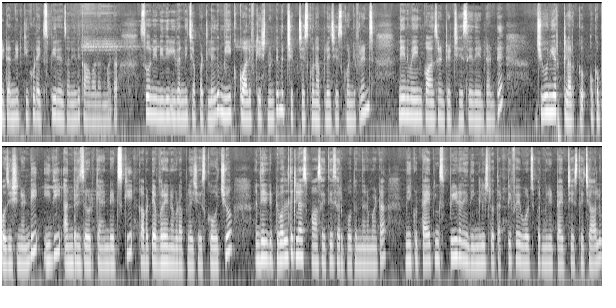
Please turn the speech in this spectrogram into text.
వీటన్నిటికీ కూడా ఎక్స్పీరియన్స్ అనేది కావాలన్నమాట. సో నేను ఇది ఇవన్నీ చెప్పట్లేదు. మీకు క్వాలిఫికేషన్ ఉంటే మీరు చెక్ చేసుకొని అప్లై చేసుకోండి ఫ్రెండ్స్ నేను మెయిన్ కాన్సన్ట్రేట్ చేసేది ఏంటంటే జూనియర్ క్లర్క్ ఒక పొజిషన్ అండి. ఇది అన్రిజర్వ్డ్ క్యాండిడేట్స్కి కాబట్టి ఎవరైనా కూడా అప్లై చేసుకోవచ్చు. అండ్ దీనికి ట్వెల్త్ క్లాస్ పాస్ అయితే సరిపోతుందనమాట మీకు టైపింగ్ స్పీడ్ అనేది ఇంగ్లీష్లో thirty five words per minute type చేస్తే చాలు.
